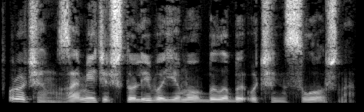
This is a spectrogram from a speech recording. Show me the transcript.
Впрочем, заметить что-либо ему было бы очень сложно.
